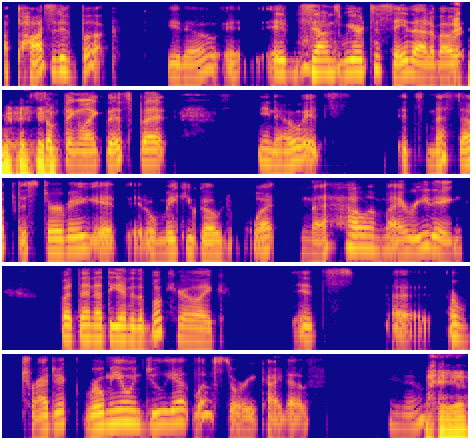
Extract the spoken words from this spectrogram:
a positive book, you know? It it sounds weird to say that about something like this, but you know, it's it's messed up, disturbing. It it'll make you go, what in the hell am I reading? But then at the end of the book, you're like, it's a, a tragic Romeo and Juliet love story, kind of, you know? yeah,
